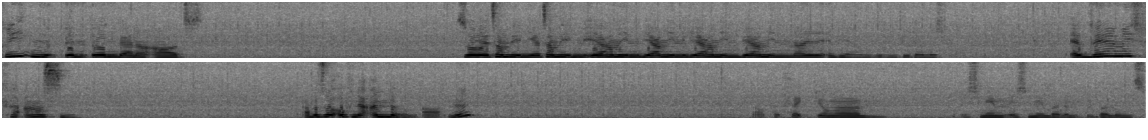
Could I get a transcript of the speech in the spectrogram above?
kriegen in irgendeiner Art. So, jetzt haben wir ihn, jetzt haben wir ihn, wir haben ihn, wir haben ihn, wir haben ihn, wir haben ihn. Nein, wir haben ihn wieder nicht. Er will mich verarschen. Aber so auf eine andere Art, ne? Ja, perfekt, Junge. Ich nehme ich nehme bei den Ballons.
